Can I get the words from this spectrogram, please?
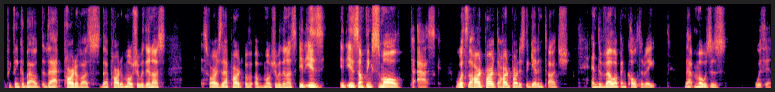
if we think about that part of us, that part of Moshe within us, as far as that part of, of Moshe within us, it is it is something small to ask. What's the hard part? The hard part is to get in touch and develop and cultivate that Moses within.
